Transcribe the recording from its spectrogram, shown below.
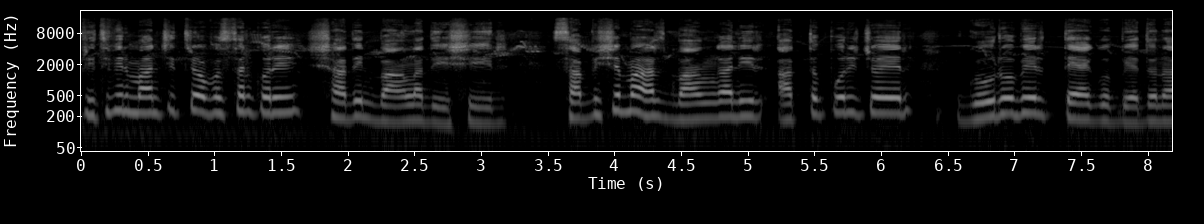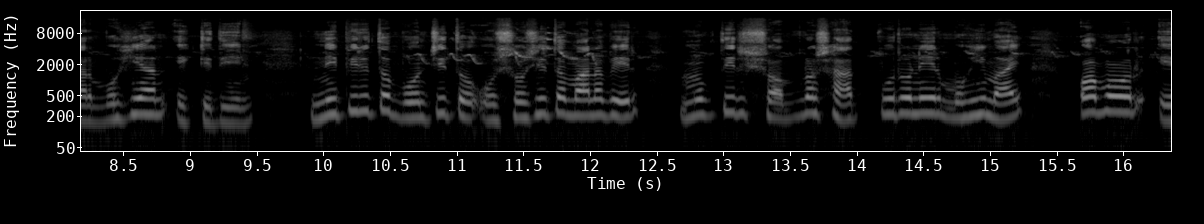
পৃথিবীর মানচিত্রে অবস্থান করে স্বাধীন বাংলাদেশের ছাব্বিশে মার্চ বাঙালির আত্মপরিচয়ের গৌরবের ত্যাগ ও বেদনার মহিয়ান একটি দিন। নিপীড়িত, বঞ্চিত ও শোষিত মানবের মুক্তির স্বপ্নসাদ পূরণের মহিমায় অমর এ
